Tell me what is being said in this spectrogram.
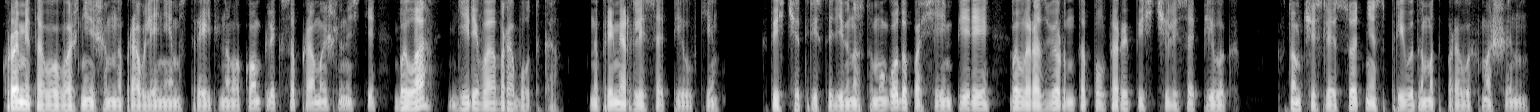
Кроме того, важнейшим направлением строительного комплекса промышленности была деревообработка, например, лесопилки. К 1390 году по всей империи было развернуто полторы тысячи лесопилок, в том числе сотня с приводом от паровых машин.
